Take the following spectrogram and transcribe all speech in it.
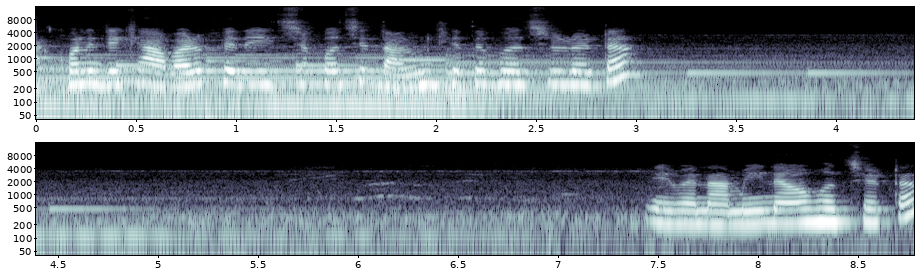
এখনই দেখে আবারও খেতে ইচ্ছে করছে, দারুণ খেতে হয়েছিল এটা। এবার নামিয়ে নেওয়া হচ্ছে এটা।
